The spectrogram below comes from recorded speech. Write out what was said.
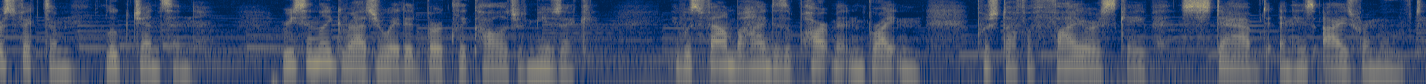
First victim, Luke Jensen. Recently graduated Berklee College of Music. He was found behind his apartment in Brighton, pushed off a fire escape, stabbed, and his eyes removed.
